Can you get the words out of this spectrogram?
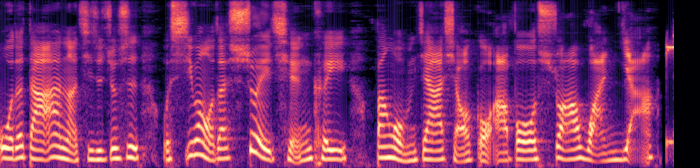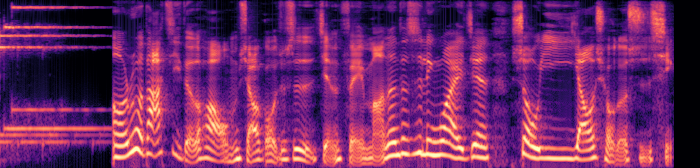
我的答案呢，其实就是我希望我在睡前可以帮我们家小狗阿波刷完牙。呃，如果大家记得的话，我们小狗就是减肥嘛，那这是另外一件兽医要求的事情，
